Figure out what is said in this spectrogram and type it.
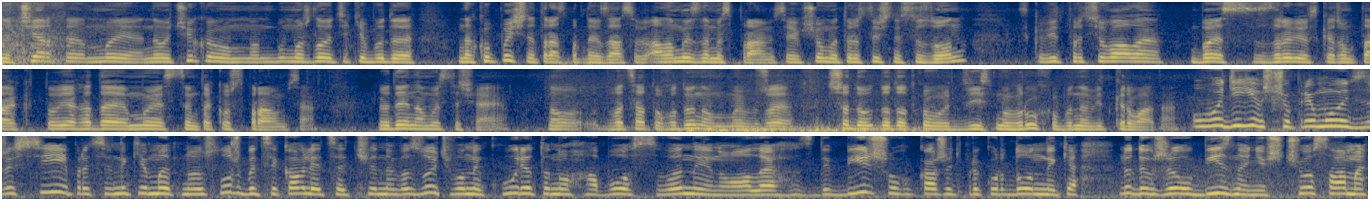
Ну, черг ми не очікуємо. Можливо, тільки буде накопичення транспортних засобів, але ми з ними справимося. Якщо ми туристичний сезон відпрацювали без зривів, скажімо так, то я гадаю, ми з цим також справимося Людей нам вистачає. Ну, 20-ту годину ми вже ще до- додаткових дві смуг руху будемо відкривати. У водіїв, що прямують з Росії, працівники митної служби цікавляться, чи не везуть вони курятину або свинину. Але здебільшого кажуть прикордонники, люди вже обізнані, що саме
